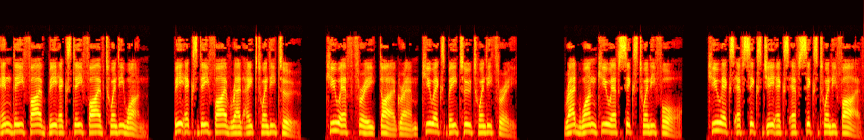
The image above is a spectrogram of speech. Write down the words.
ND5 BXD521 BXD5 RAD 822 QF3 diagram. QXB223 RAD1 QF624 QXF6 GXF625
